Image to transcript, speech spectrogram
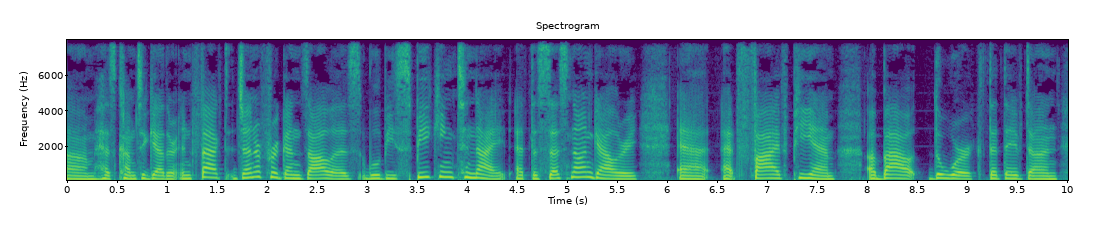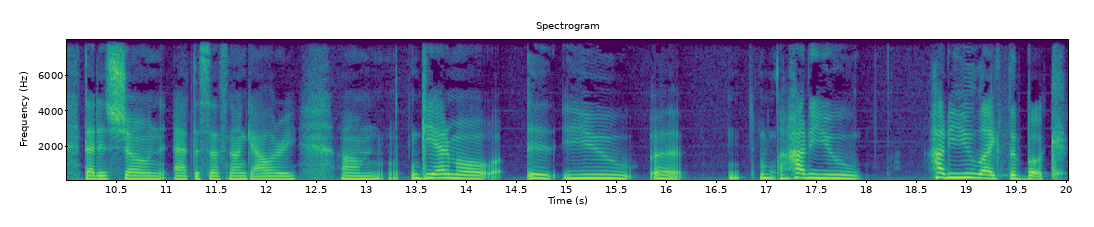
um, has come together. In fact, Jennifer Gonzalez will be speaking tonight at the Sesnon Gallery at, at 5 p.m. about the work that they've done that is shown at the Sesnon Gallery. Um, Guillermo, uh, you, uh, how do you how do you like the book?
